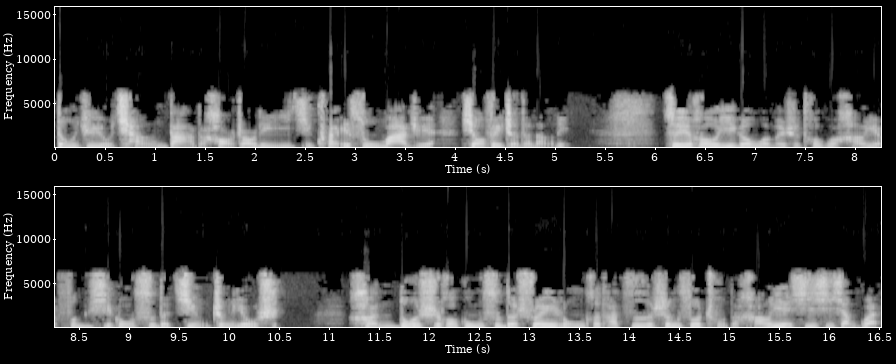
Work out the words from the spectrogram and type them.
都具有强大的号召力以及快速挖掘消费者的能力。最后一个，我们是透过行业分析公司的竞争优势。很多时候，公司的衰荣和它自身所处的行业息息相关，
